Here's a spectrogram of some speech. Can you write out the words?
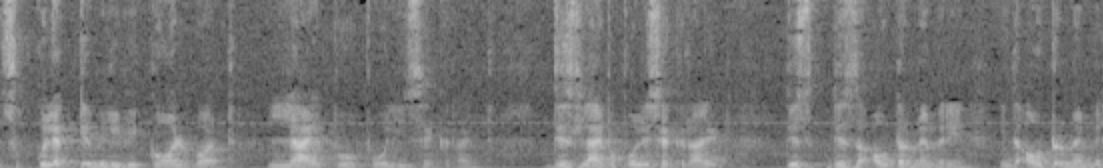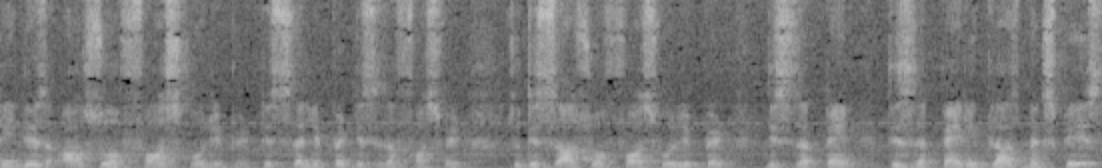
so collectively we call what? Lipopolysaccharide. This lipopolysaccharide this this is the outer membrane. In the outer membrane there is also a phospholipid. This is a lipid this is a phosphate. So this is also a phospholipid. This is a per this is a periplasmic space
